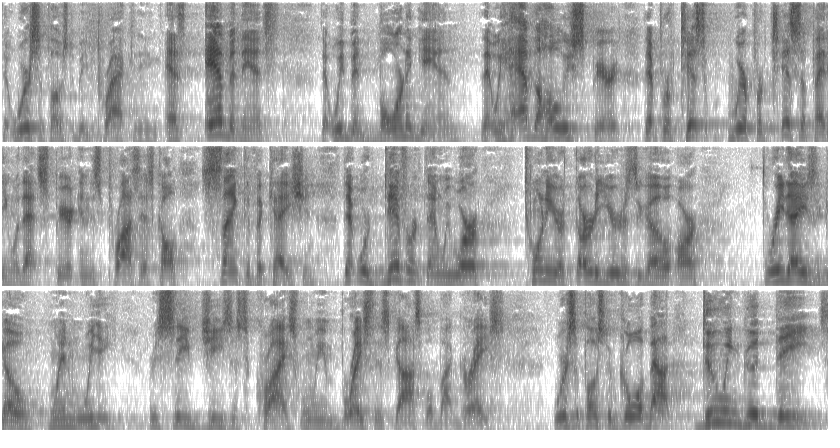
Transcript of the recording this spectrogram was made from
that we're supposed to be practicing as evidence that we've been born again, that we have the Holy Spirit, that partic- we're participating with that Spirit in this process called sanctification, that we're different than we were 20 or 30 years ago or three days ago when we received Jesus Christ, when we embraced this gospel by grace. We're supposed to go about doing good deeds,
